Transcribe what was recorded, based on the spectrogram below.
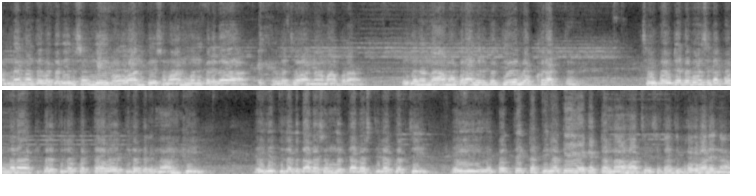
অন্যান্য দেবদেবীর সঙ্গে ভগবানকে সমান মনে করে দেওয়া, এগুলো হচ্ছে নাম অপরাধ এই নাম অপরাধের প্রতিও লক্ষ্য রাখতে হবে। সেই বইটা দেবো, সেটা বন্দনা, কি করে তিলক করতে হবে, তিলকের নাম কি? এই যে তিলক দাদা সঙ্গে দ্বাদশ তিলক করছি, এই প্রত্যেকটা তিলকে এক একটা নাম আছে, সেটা হচ্ছে ভগবানের নাম,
